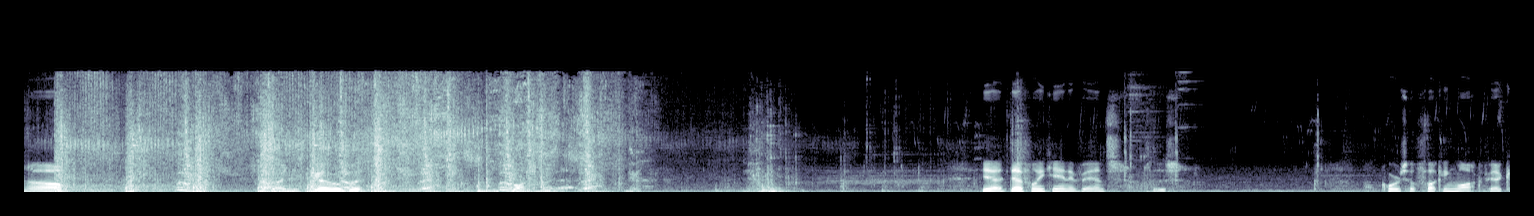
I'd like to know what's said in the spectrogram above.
Oh. So I need to go, but. Yeah, definitely can't advance. Of course, a fucking lockpick.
